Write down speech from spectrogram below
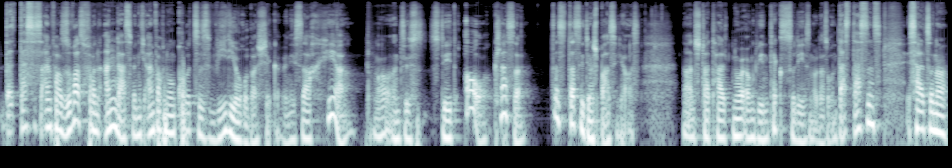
das, ist einfach sowas von anders, wenn ich einfach nur ein kurzes Video rüberschicke. Wenn ich sage, hier, und sie sieht, oh, klasse, das, das sieht ja spaßig aus. Na, anstatt halt nur irgendwie einen Text zu lesen oder so. Und das, das ist, ist halt so eine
